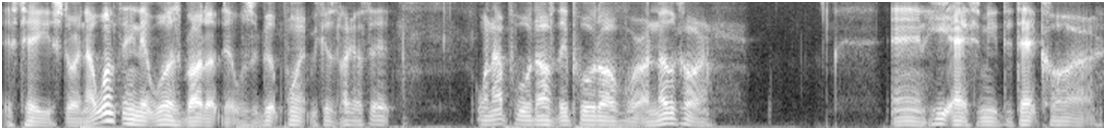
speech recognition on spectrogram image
is tell you a story. Now, one thing that was brought up that was a good point because, like I said when I pulled off, they pulled off for another car. And he asked me, did that car,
